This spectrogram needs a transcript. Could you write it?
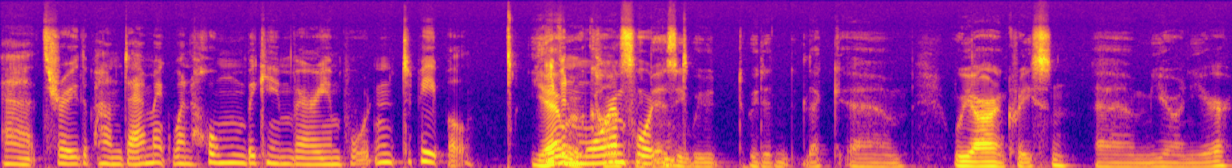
uh, through the pandemic when home became very important to people? Yeah, Even we were more constantly important. busy. We we didn't like um, we are increasing um, year on year,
